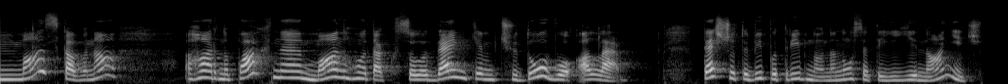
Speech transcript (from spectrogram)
маска, вона гарно пахне, манго, так солоденьким, чудово, але те, що тобі потрібно наносити її на ніч,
